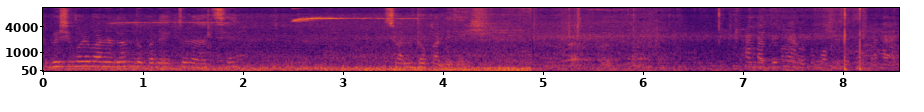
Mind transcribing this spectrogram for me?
তো বেশি করে বানালাম, দোকানে একজন আছে। চল দোকানে যাই। ঠান্ডা দিনে হ্যাঁ।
